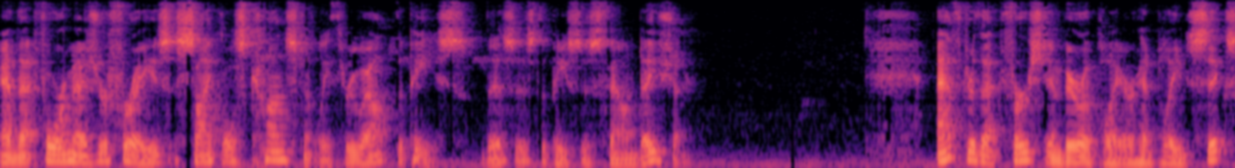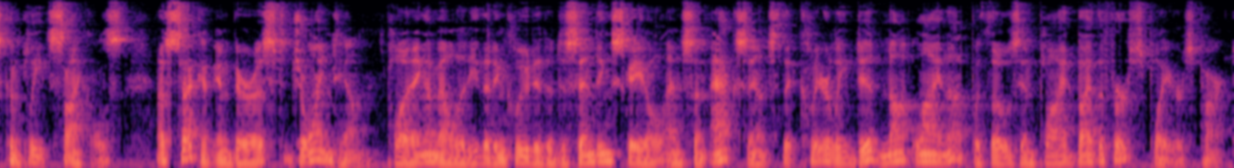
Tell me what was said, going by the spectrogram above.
and that four-measure phrase cycles constantly throughout the piece. This is the piece's foundation. After that first mbira player had played six complete cycles, a second mbirist joined him, playing a melody that included a descending scale and some accents that clearly did not line up with those implied by the first player's part.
